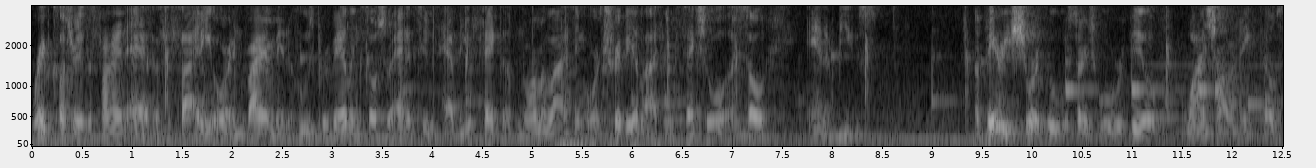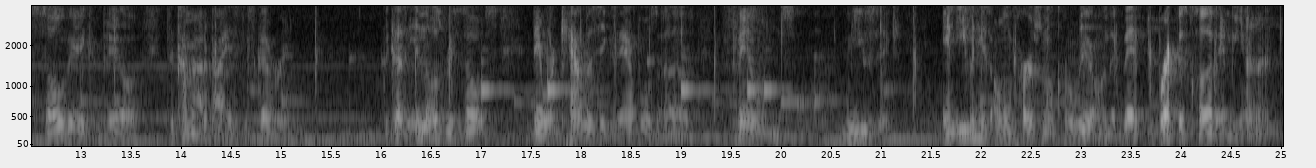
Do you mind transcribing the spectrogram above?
Rape culture is defined as a society or environment whose prevailing social attitudes have the effect of normalizing or trivializing sexual assault and abuse. A very short Google search will reveal why Charlamagne felt so very compelled to come out about his discovery. Because in those results, there were countless examples of films, music, and even his own personal career on the Breakfast Club and beyond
